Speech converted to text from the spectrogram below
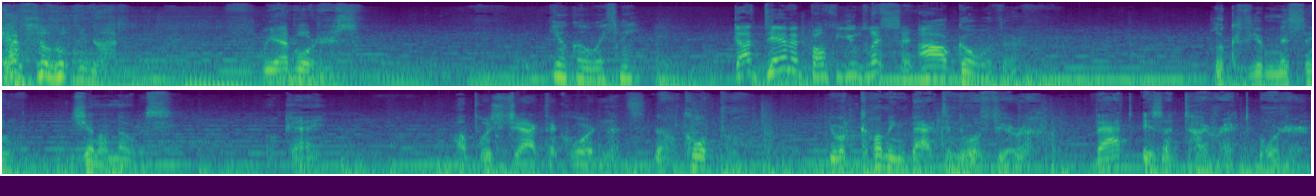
Absolutely not. We have orders. You'll go with me. God damn it, both of you, listen. I'll go with her. Look, if you're missing, Jinn will notice. Okay. I'll push Jack the coordinates. No, Corporal, you're coming back to New Ephyra. That is a direct order.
